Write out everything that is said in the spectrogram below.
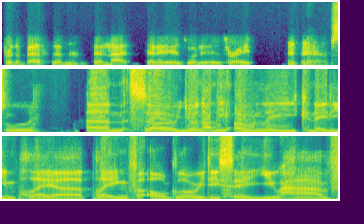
for the best, then then that then it is what it is, right? yeah, absolutely. Um, so you're not the only Canadian player playing for Old Glory DC. You have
